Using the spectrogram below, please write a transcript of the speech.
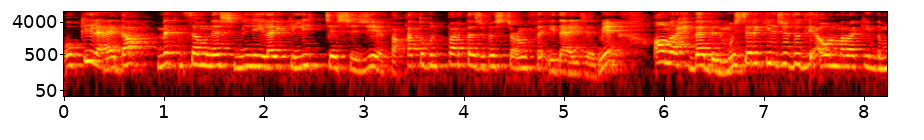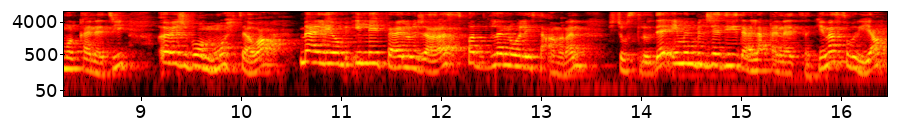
وكالعاده ما تنساوناش من les likes للتشجيع فقط وبال partage باش تعم فائدة على الجميع. ومرحبا بالمشتركين الجدد اللي اول مرة كينضموا لقناتي أعجبهم المحتوى. ما عليهم إلا يفعلوا الجرس فضلا وليس امرا. باش توصلوا دائما بالجديد على قناة سكينه سوريه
